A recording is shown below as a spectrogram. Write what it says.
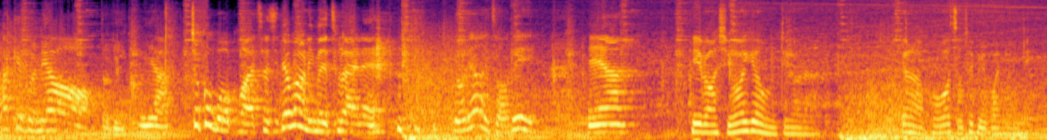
啊结婚了哦就离开啊，足久无看，差一点仔认袂出来呢。有亮的助理，嘿啊，希望是我叫唔对啦，叫老婆我绝对袂原谅你。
